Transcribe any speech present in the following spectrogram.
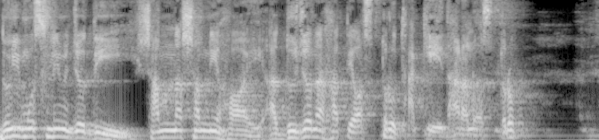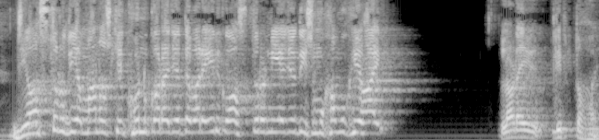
দুই মুসলিম যদি সামনাসামনি হয় আর দুজনের হাতে অস্ত্র থাকে, ধারালো অস্ত্র, যে অস্ত্র দিয়ে মানুষকে খুন করা যেতে পারে, এরকম অস্ত্র নিয়ে যদি মুখোমুখি হয়, লড়াই লিপ্ত হয়।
